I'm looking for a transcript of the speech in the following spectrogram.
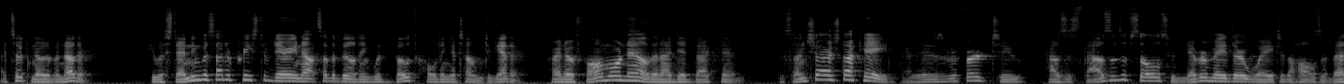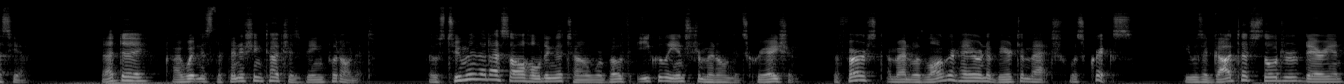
I took note of another. He was standing beside a priest of Darien outside the building with both holding a tome together. I know far more now than I did back then. The Sunshire Stockade, as it is referred to, houses thousands of souls who never made their way to the halls of Vesia. That day, I witnessed the finishing touches being put on it. Those two men that I saw holding the tome were both equally instrumental in its creation. The first, a man with longer hair and a beard to match, was Crix. He was a god touched soldier of Darien,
